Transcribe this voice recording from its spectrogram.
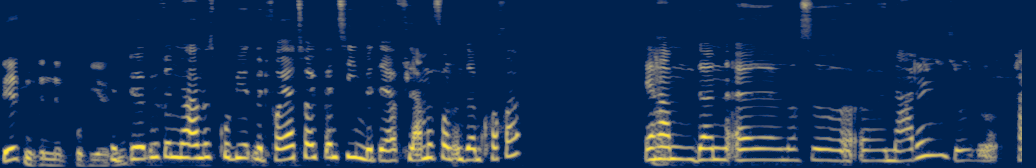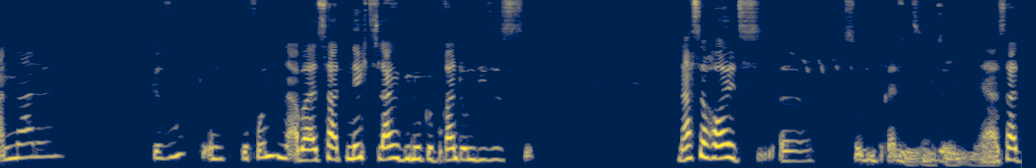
Birkenrinde probiert. Mit Ne? Birkenrinde haben wir es probiert, mit Feuerzeugbenzin, mit der Flamme von unserem Kocher. Wir Ja. haben dann äh, noch so äh, Nadeln, so, so Tannennadeln gesucht und gefunden, aber es hat nichts lange genug gebrannt, um dieses nasse Holz äh, zum Brennen Zu bringen. ja. Ja, es hat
